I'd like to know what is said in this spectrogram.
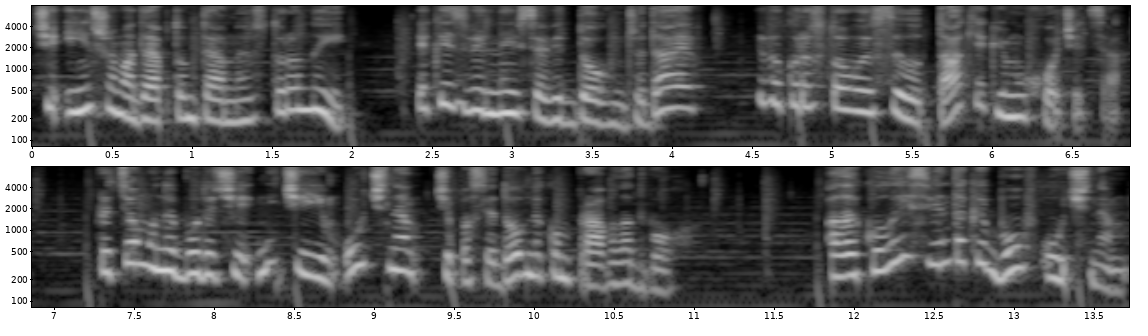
чи іншим адептом темної сторони, який звільнився від догм джедаїв і використовує силу так, як йому хочеться, при цьому не будучи нічиїм учнем чи послідовником правила двох. Але колись він таки був учнем.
